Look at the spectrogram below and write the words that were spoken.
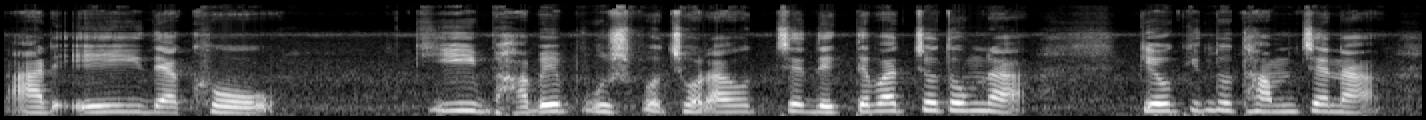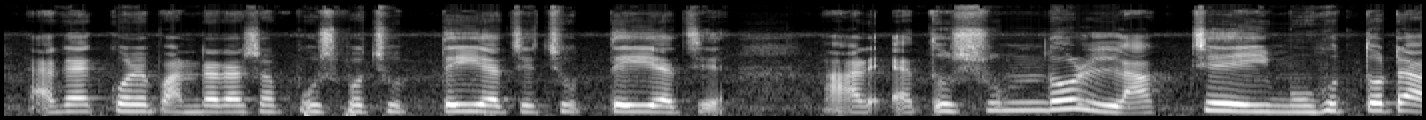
আর এই দেখো, কীভাবে পুষ্প ছোড়া হচ্ছে দেখতে পাচ্ছ তোমরা? কেউ কিন্তু থামছে না। এক এক করে পান্ডারা সব পুষ্প ছুটতেই আছে ছুটতেই আছে। আর এত সুন্দর লাগছে এই মুহূর্তটা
